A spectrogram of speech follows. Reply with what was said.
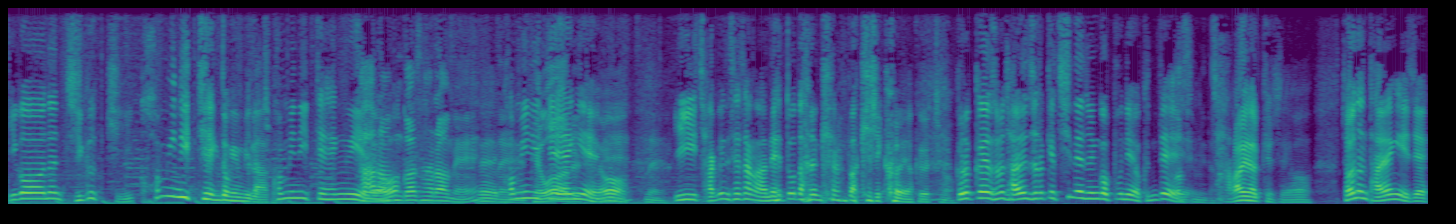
이거는 지극히 커뮤니티 행동입니다. 그렇죠. 커뮤니티 행위예요. 사람과 사람의 네, 커뮤니티 대화를 행위예요. 네. 이 작은 세상 안에 또 다른 계란 박히실 거예요. 그렇죠. 그렇게 해서 자연스럽게 친해진 것 뿐이에요. 근데 맞습니다. 잘 알려 주세요. 저는 다행히 이제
